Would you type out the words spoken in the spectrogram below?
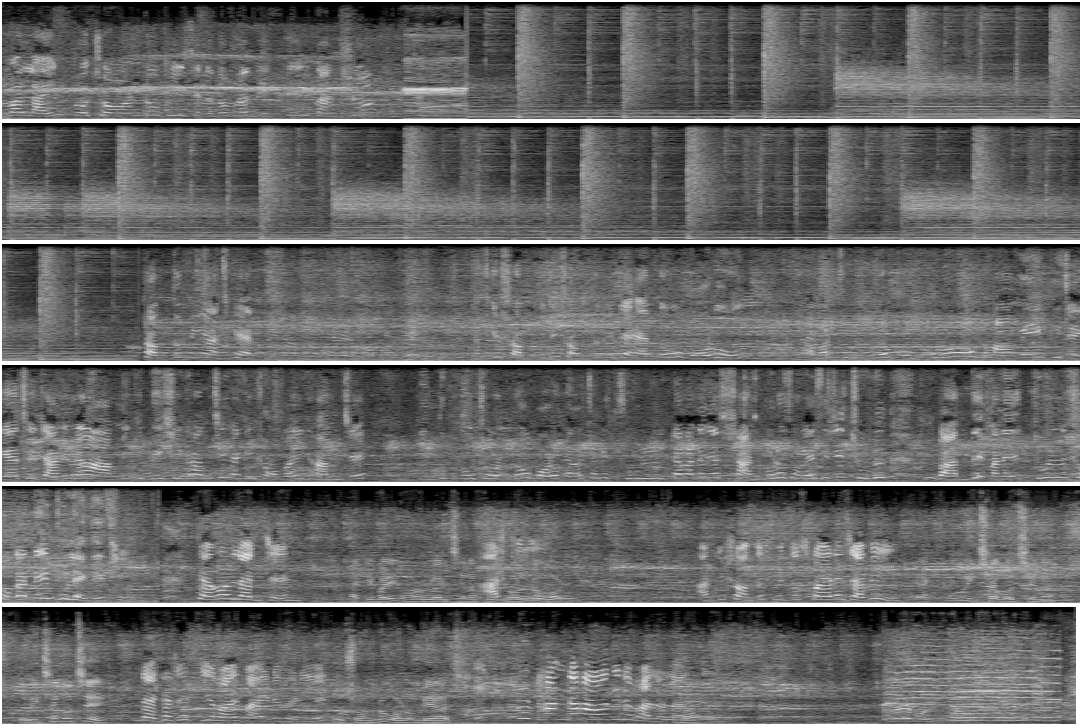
নর্মাল লাইন প্রচণ্ড ভিড়, সেটা তোমরা দেখতেই পাচ্ছ। সপ্তমী আজকে আজকে সপ্তমী, সপ্তমীতে এত গরম। আমার চুলগুলো পুরো ঘামে ভিজে গেছে। জানি না আমি কি বেশি ঘামছি নাকি সবাই ঘামছে কিন্তু প্রচণ্ড গরম। মনে হচ্ছে আমি চুলটা মানে যা স্নান করে চলে এসেছি চুল বাঁধতে মানে চুল শোকাতেই ভুলে গেছি। কেমন লাগছে? একেবারেই ভালো লাগছে না? প্রচণ্ড গরম। আর কি সন্তোষ মিত্র স্কোয়ারে যাবি? একটুও ইচ্ছা করছে না। তোর ইচ্ছা করছে? দেখা যাক কি হয় বাইরে বেরিয়ে। প্রচণ্ড গরম রে আজ। একটু ঠান্ডা হাওয়া দিলে ভালো হ্যাঁ লাগবে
